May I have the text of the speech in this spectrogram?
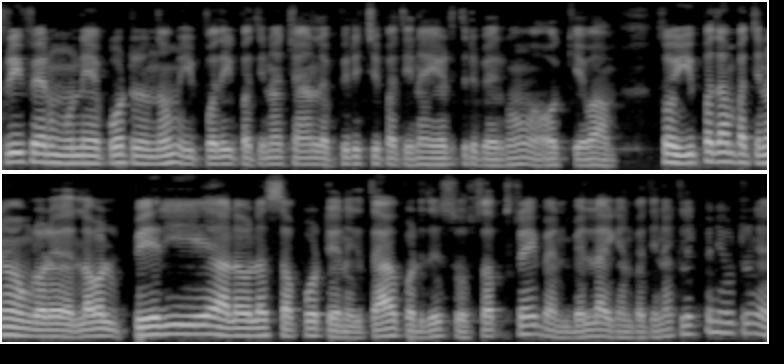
ஃப்ரீ ஃபயர் முன்னே போட்டிருந்தோம். இப்போதைக்கு பார்த்தீங்கன்னா சேனலை பிரித்து பார்த்திங்கன்னா எடுத்துகிட்டு போயிருக்கோம். ஓகேவா ஸோ இப்போ தான் பார்த்தீங்கன்னா உங்களோட லெவல் பெரிய அளவில் சப்போர்ட் எனக்கு தேவைப்படுது. So subscribe and bell icon பார்த்தீங்கன்னா கிளிக் பண்ணி விட்ருங்க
